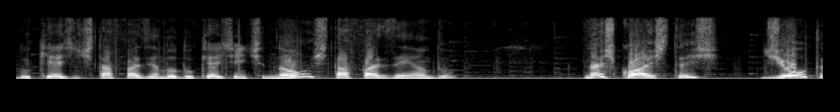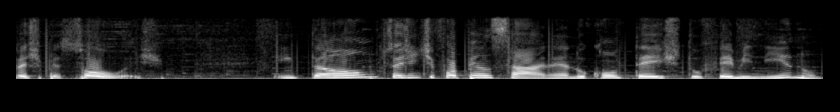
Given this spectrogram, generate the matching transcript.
do que a gente está fazendo ou do que a gente não está fazendo nas costas de outras pessoas. Então, se a gente for pensar né, no contexto feminino,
